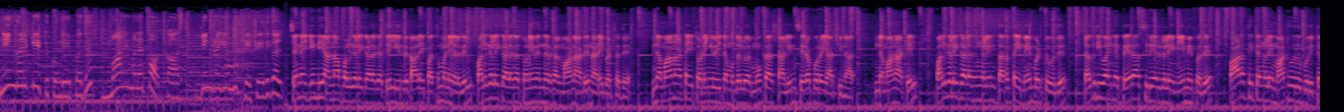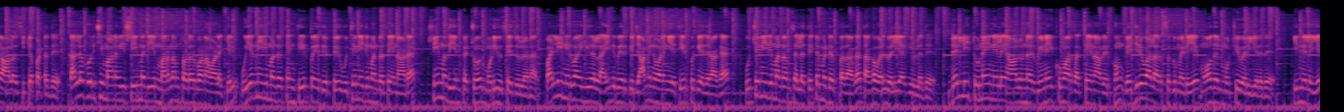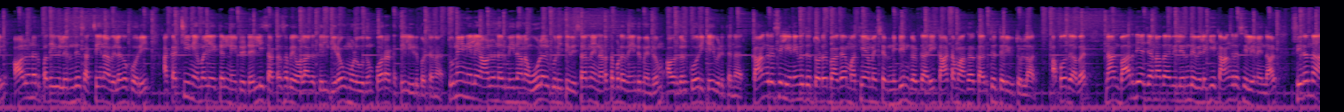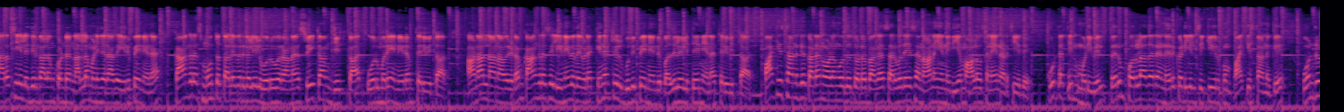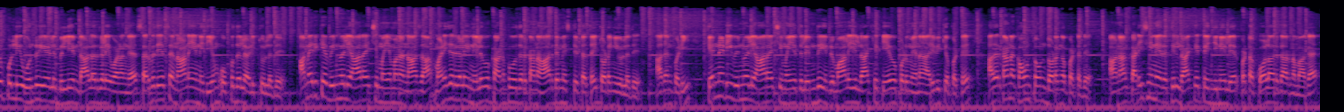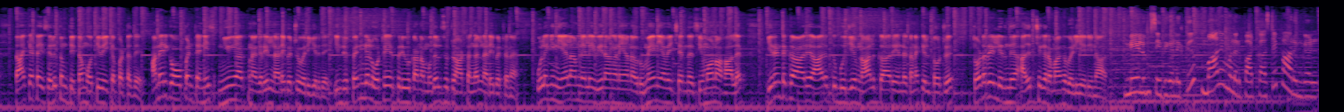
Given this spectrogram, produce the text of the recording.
நீங்கள் கேட்டுக்கொண்டிருப்பது மாலைமலர் பாட்காஸ்ட் இன்றைய முக்கிய செய்திகள். சென்னை கிண்டி அண்ணா பல்கலைக்கழகத்தில் இன்று காலை பத்து மணி அளவில் பல்கலைக்கழக துணைவேந்தர்கள் மாநாடு நடைபெற்றது. இந்த மாநாட்டை தொடங்கி வைத்த முதல்வர் மு ஸ்டாலின் சிறப்புரையாற்றினார். இந்த மாநாட்டில் பல்கலைக்கழகங்களின் தரத்தை மேம்படுத்துவது தகுதி வாய்ந்த பேராசிரியர்களை நியமிப்பது பாடத்திட்டங்களை மாற்றுவது குறித்து ஆலோசிக்கப்பட்டது. கள்ளக்குறிச்சி மாணவி ஸ்ரீமதியின் மரணம் தொடர்பான வழக்கில் உயர்நீதிமன்றத்தின் தீர்ப்பை எதிர்த்து உச்சநீதிமன்றத்தை நாட ஸ்ரீமதியின் பெற்றோர் முடிவு செய்துள்ளனர். பள்ளி நிர்வாகிகள் ஐந்து பேருக்கு ஜாமீன் வழங்கிய தீர்ப்புக்கு எதிராக உச்சநீதிமன்றம் செல்ல திட்டமிட்டிருப்பதாக தகவல் வெளியாகியுள்ளது. டெல்லி துணைநிலை ஆளுநர் வினய்குமார் சக்சேனாவிற்கும் கெஜ்ரிவால் அரசுக்கும் இடையே மோதல் முற்றி வருகிறது. இந்நிலையில் ஆளுநர் பதவியிலிருந்து சக்சேனா விலக கோரி அக்கட்சியின் எம்எல்ஏக்கள் நேற்று டெல்லி சட்டசபை வளாகத்தில் இரவு முழுவதும் போராட்டத்தில் ஈடுபட்டனர். துணைநிலை ஆளுநர் மீதான ஊழல் குறித்து விசாரணை நடத்தப்பட வேண்டும் என்றும் அவர்கள் கோரிக்கை விடுத்தனர். காங்கிரஸில் இணைவது தொடர்பாக மத்திய அமைச்சர் நிதின் கட்காரி காட்டமாக கருத்து தெரிவித்துள்ளார். அப்போது அவர் நான் பாரதிய ஜனதாவிலிருந்து விலகி காங்கிரஸில் இணைந்தால் சிறந்த அரசியல் எதிர்காலம் கொண்ட நல்ல மனிதராக இருப்பேன் என காங்கிரஸ் மூத்த தலைவர்களில் ஒருவரான ஸ்ரீகாந்த் ஜித்கார் ஒருமுறை என்னிடம் தெரிவித்தார். ஆனால் நான் அவரிடம் காங்கிரஸில் இணைவதை விட கிணற்றில் குதிப்பேன் என்று பதிலளித்தேன் என தெரிவித்தார். பாகிஸ்தானுக்கு கடன் வழங்குவது தொடர்பாக சர்வதேச நாணய நிதியம் ஆலோசனை நடத்தியது. கூட்டத்தின் முடிவில் பெரும் பொருளாதார நெருக்கடியில் சிக்கியிருக்கும் பாகிஸ்தானுக்கு ஒன்று புள்ளி ஒன்று ஏழு பில்லியன் டாலர்களை வழங்க சர்வதேச நாணய நிதியம் ஒப்புதல் அளித்துள்ளது. அமெரிக்க விண்வெளி ஆராய்ச்சி மையமான நாசா மனிதர்களை நிலவுக்கு அனுப்புவதற்கான ஆர்டமிஸ் திட்டத்தை தொடங்கியுள்ளது. அதன்படி கென்னடி விண்வெளி ஆராய்ச்சி மையத்திலிருந்து இன்று மாலையில் ராக்கெட் ஏவப்படும் என அறிவிக்கப்பட்டு அதற்கான கவுண்ட் டவுன் தொடங்கப்பட்டது. ஆனால் கடைசி நேரத்தில் ராக்கெட் என்ஜினில் ஏற்பட்ட கோளாறு காரணமாக ராக்கெட்டை செலுத்தும் திட்டம் ஒத்திவைக்கப்பட்டது. அமெரிக்க ஓபன் டென்னிஸ் நியூயார்க் நகரில் நடைபெற்று வருகிறது. இன்று பெண்கள் ஒற்றையர் பிரிவுக்கான முதல் சுற்று ஆட்டங்கள் நடைபெற்றன. உலகின் ஏழாம் நிலை வீராங்கனையான ருமேனியாவைச் சேர்ந்த சிமோனா ஹாலப் இரண்டுக்கு ஆறு ஆறுக்கு பூஜ்ஜியம் நாலுக்கு ஆறு என்ற கணக்கில் தோற்று தொடரில் இருந்து அதிர்ச்சிகரமாக வெளியேறினார். மேலும் செய்திகளுக்கு மாலைமலர் பாட்காஸ்டை பாருங்கள்.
